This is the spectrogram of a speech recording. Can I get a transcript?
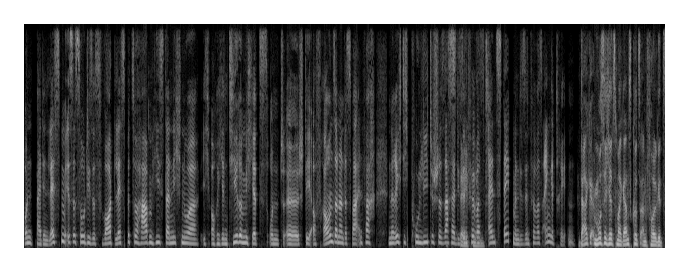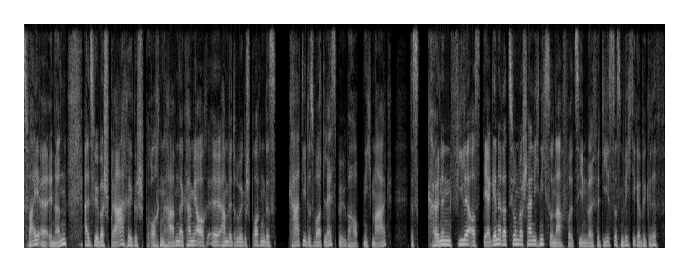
Und bei den Lesben ist es so, dieses Wort Lesbe zu haben, hieß dann nicht nur, ich orientiere mich jetzt und äh, stehe auf Frauen, sondern das war einfach eine richtig politische Sache. Statement. Die sind für was, ein Statement, die sind für was eingetreten. Da muss ich jetzt mal ganz kurz an Folge 2 erinnern, als wir über Sprache gesprochen haben. Da kam ja auch, äh, haben wir darüber gesprochen, dass Kati das Wort Lesbe überhaupt nicht mag. Das können viele aus der Generation wahrscheinlich nicht so nachvollziehen, weil für die ist das ein wichtiger Begriff.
